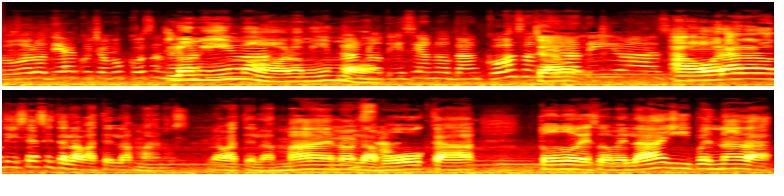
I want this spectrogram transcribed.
Todos los días escuchamos cosas negativas. Lo mismo, lo mismo. Las noticias nos dan cosas negativas. Ahora la noticia es si te lavaste las manos. Lavaste las manos, la boca, todo eso, ¿verdad? Y pues nada,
